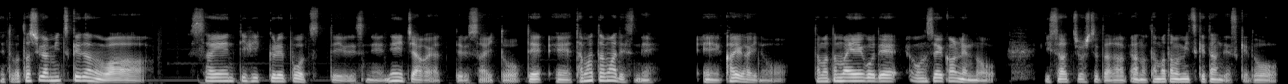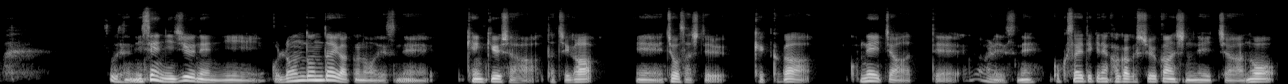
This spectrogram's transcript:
えっ、と、私が見つけたのは、サイエンティフィックレポーツっていうですね、ネイチャーがやってるサイトで、えー、たまたまですね、え海外のたまたま英語で音声関連のリサーチをしてたら、あの、たまたま見つけたんですけど、そうですね、2020年に、ロンドン大学のですね、研究者たちが、えー、調査してる結果が、ネイチャーって、あれですね、国際的な科学週刊誌のネイチャーの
